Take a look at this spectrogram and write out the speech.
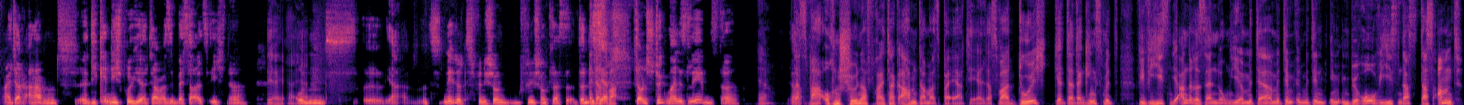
Freitagabend. Äh, die kennen die Sprüche ja teilweise besser als ich, ne? Ja, ja, ja. Und ja, das, nee, das finde ich schon, finde ich schon klasse. Das, das ist ja so ein Stück meines Lebens, ne? Ja. Ja. Das war auch ein schöner Freitagabend damals bei RTL. Das war durch, da, da ging es mit, wie, wie hießen die andere Sendung hier, mit der, mit dem, mit dem, im, im Büro, wie hießen das? Das Amt.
